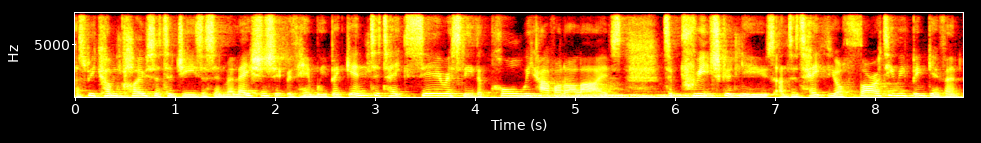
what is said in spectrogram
as we come closer to Jesus in relationship with Him, we begin to take seriously the call we have on our lives to preach good news and to take the authority we've been given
